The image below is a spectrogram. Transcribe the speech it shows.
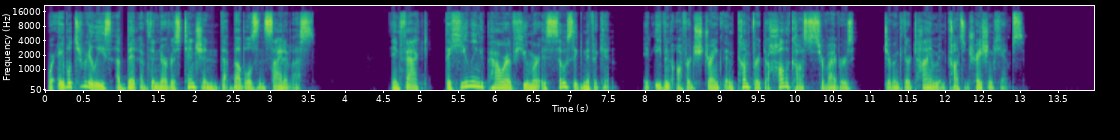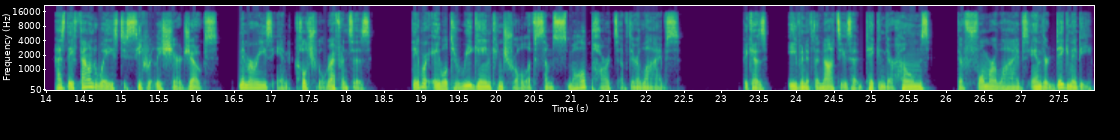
we're able to release a bit of the nervous tension that bubbles inside of us. In fact, the healing power of humor is so significant, it even offered strength and comfort to Holocaust survivors during their time in concentration camps. As they found ways to secretly share jokes, memories, and cultural references, they were able to regain control of some small parts of their lives. Because even if the Nazis had taken their homes, their former lives, and their dignity,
